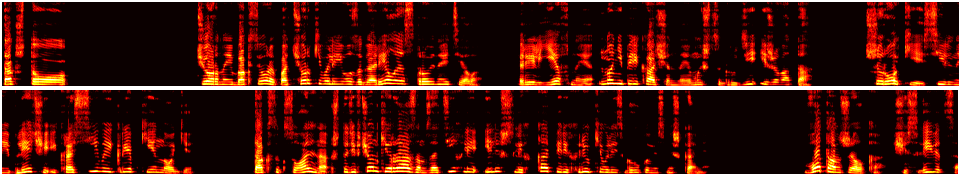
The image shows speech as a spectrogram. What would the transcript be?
так что...» Черные боксеры подчеркивали его загорелое стройное тело рельефные, но не перекачанные мышцы груди и живота, широкие, сильные плечи и красивые крепкие ноги. Так сексуально, что девчонки разом затихли и лишь слегка перехрюкивались глупыми смешками. Вот Анжелка, счастливица.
